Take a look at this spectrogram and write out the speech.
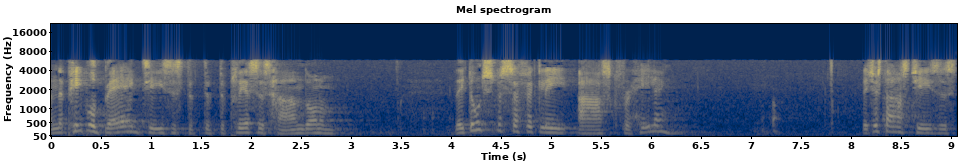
And the people beg Jesus to, to, to place his hand on them. They don't specifically ask for healing. They just ask Jesus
